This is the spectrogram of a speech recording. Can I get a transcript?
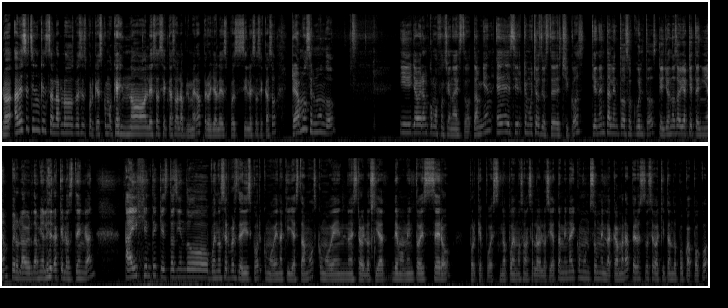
a veces tienen que instalarlo dos veces porque es como que no les hace caso a la primera, pero ya después sí les hace caso. Creamos el mundo y ya verán cómo funciona esto. También he de decir que muchos de ustedes, chicos, tienen talentos ocultos que yo no sabía que tenían, pero la verdad me alegra que los tengan hay gente que está haciendo buenos servers de Discord, como ven aquí ya estamos, como ven nuestra velocidad de momento es cero, porque pues no podemos avanzar la velocidad, también hay como un zoom en la cámara, pero esto se va quitando poco a poco,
